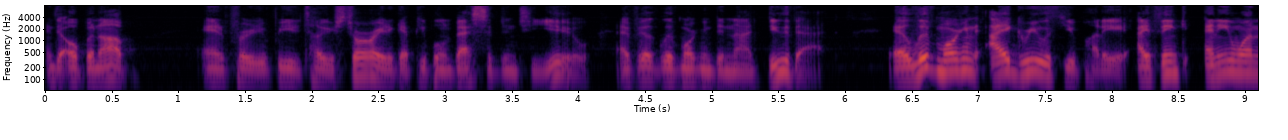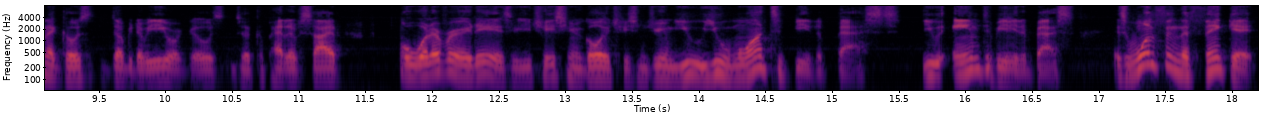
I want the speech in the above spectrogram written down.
and to open up and for, for you to tell your story to get people invested into you. I feel like Liv Morgan did not do that. Uh, Liv Morgan, I agree with you, Putty. I think anyone that goes to WWE or goes into a competitive side or whatever it is, are you chasing your goal, you're chasing your dream, you you want to be the best. You aim to be the best. It's one thing to think it.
